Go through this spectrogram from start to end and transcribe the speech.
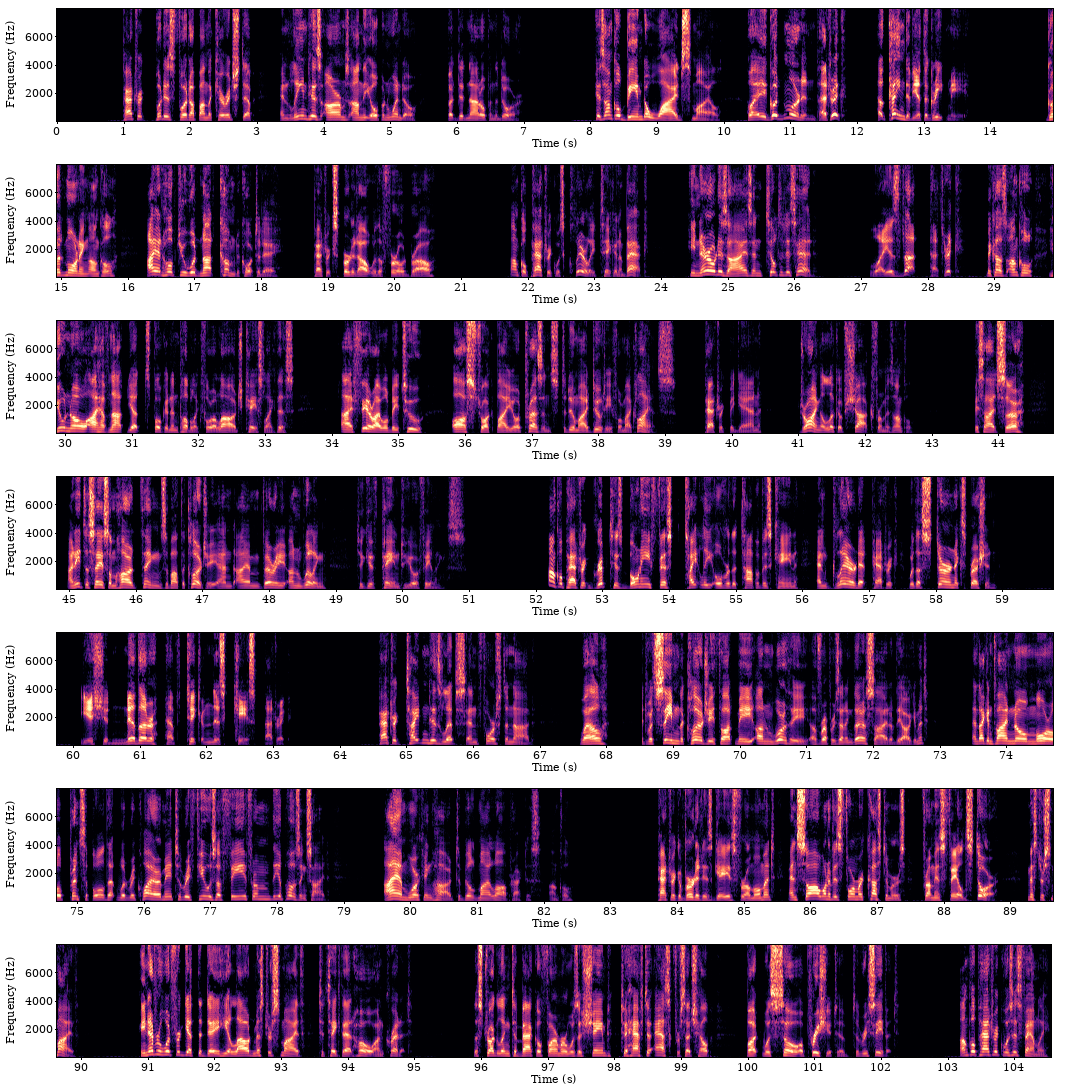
Patrick put his foot up on the carriage step and leaned his arms on the open window, but did not open the door. His uncle beamed a wide smile. Why, good morning, Patrick. How kind of you to greet me. Good morning, uncle. I had hoped you would not come to court today. Patrick spurted out with a furrowed brow. Uncle Patrick was clearly taken aback. He narrowed his eyes and tilted his head. Why is that, Patrick? Because, uncle, you know I have not yet spoken in public for a large case like this. I fear I will be too awestruck by your presence to do my duty for my clients, Patrick began, drawing a look of shock from his uncle. Besides, sir, I need to say some hard things about the clergy, and I am very unwilling to give pain to your feelings. Uncle Patrick gripped his bony fist tightly over the top of his cane and glared at Patrick with a stern expression. You should never have taken this case, Patrick. Patrick tightened his lips and forced a nod. Well, it would seem the clergy thought me unworthy of representing their side of the argument, and I can find no moral principle that would require me to refuse a fee from the opposing side. I am working hard to build my law practice, uncle. Patrick averted his gaze for a moment and saw one of his former customers from his failed store, Mr. Smythe. He never would forget the day he allowed Mr. Smythe to take that hoe on credit. The struggling tobacco farmer was ashamed to have to ask for such help, but was so appreciative to receive it. Uncle Patrick was his family,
